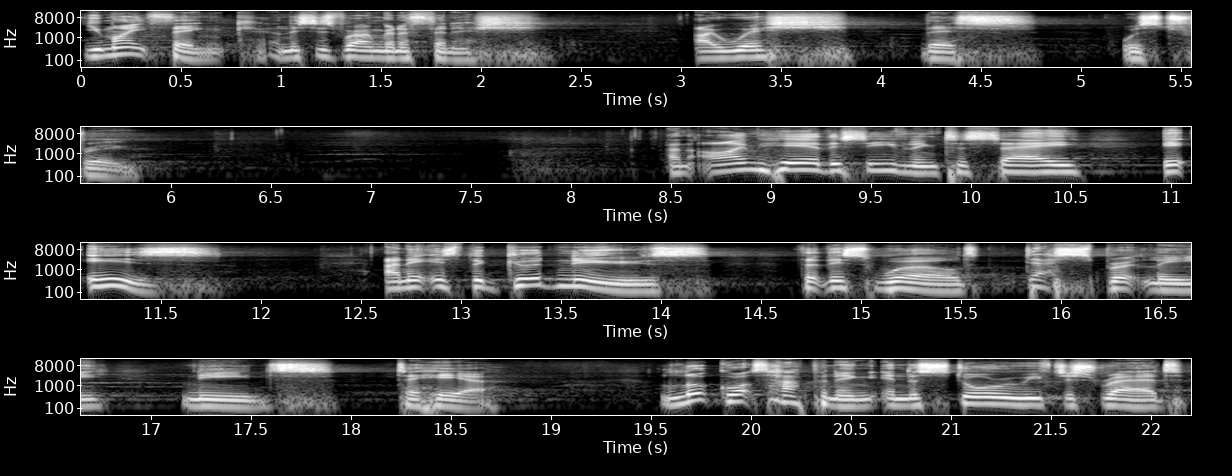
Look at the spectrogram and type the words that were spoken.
You might think, and this is where I'm going to finish, I wish this was true. And I'm here this evening to say it is. And it is the good news that this world desperately needs to hear. Look what's happening in the story we've just read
